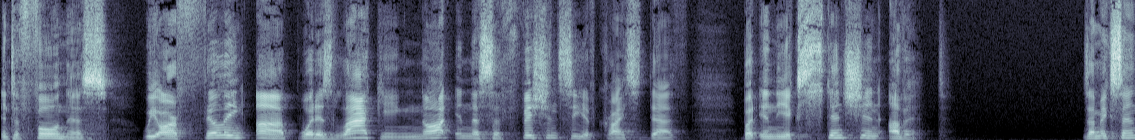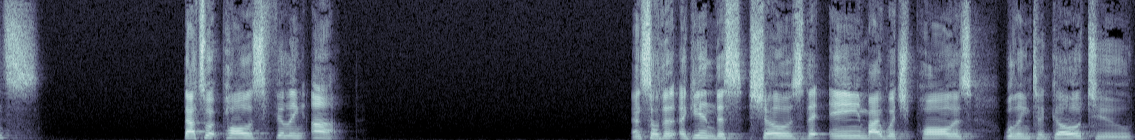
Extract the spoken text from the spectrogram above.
into fullness. We are filling up what is lacking, not in the sufficiency of Christ's death, but in the extension of it. Does that make sense? That's what Paul is filling up. And so, the, again, this shows the aim by which Paul is willing to go to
